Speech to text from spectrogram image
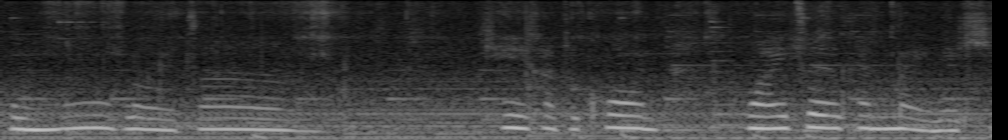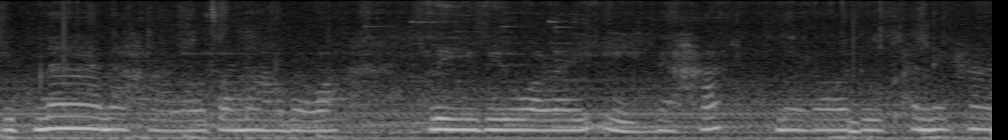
คุ้มมากเลยจ้า โอเคค่ะทุกคน ไว้เจอกันใหม่ในคลิปหน้านะคะ เราจะมาแบบว่า รีวิวอะไรอีกนะคะ มารอดูกันเลยค่ะ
